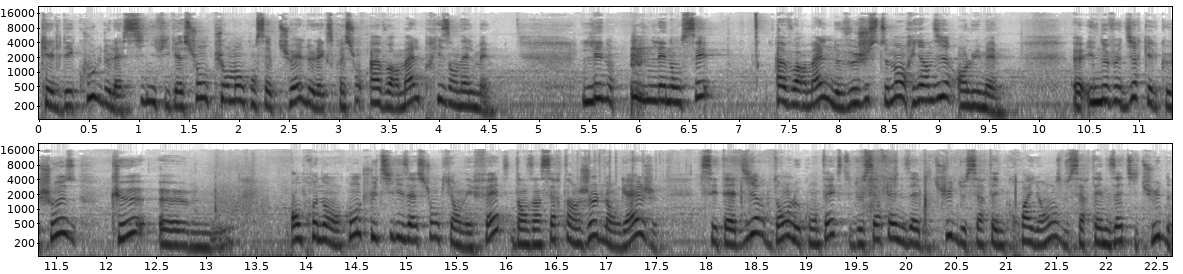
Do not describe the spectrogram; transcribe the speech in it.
qu'elle découle de la signification purement conceptuelle de l'expression avoir mal prise en elle-même. L'énoncé avoir mal ne veut justement rien dire en lui-même. Euh, il ne veut dire quelque chose que euh, en prenant en compte l'utilisation qui en est faite dans un certain jeu de langage, c'est-à-dire dans le contexte de certaines habitudes, de certaines croyances, de certaines attitudes,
